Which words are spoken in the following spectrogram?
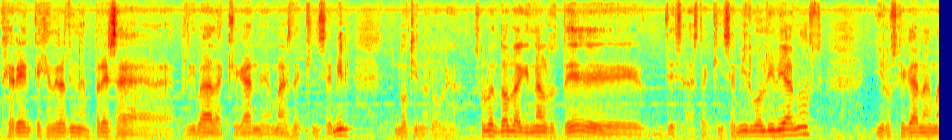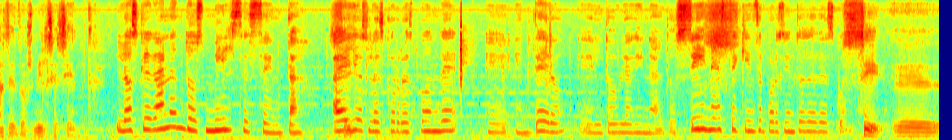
gerente general de una empresa privada que gane más de 15 mil, no tiene doble Solo el doble aguinaldo de, de hasta 15 mil bolivianos y los que ganan más de 2.060. Los que ganan 2.060, a ellos les corresponde eh, entero el doble aguinaldo, sin este 15% de descuento. Sí, eh,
